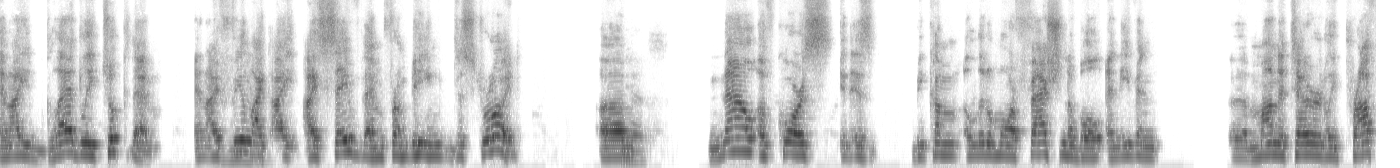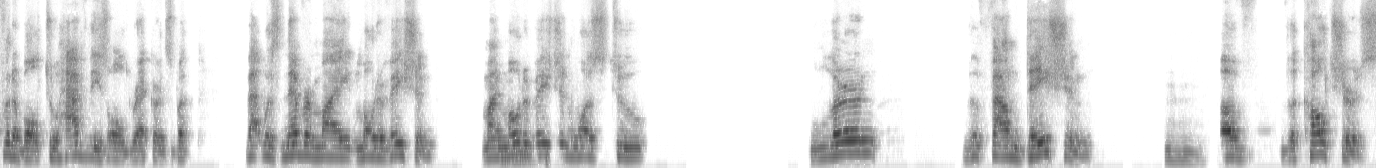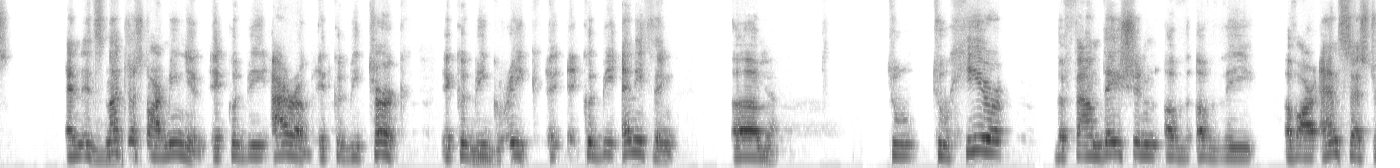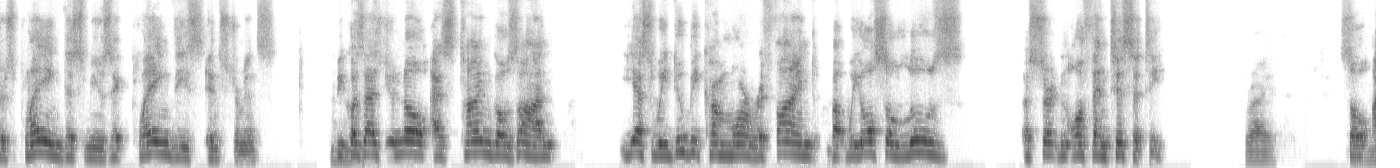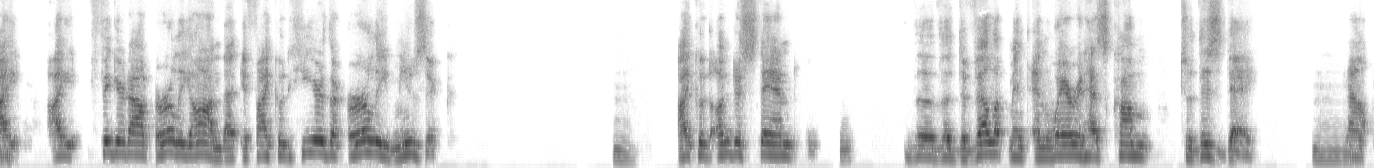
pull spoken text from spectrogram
And I gladly took them, and I feel Mhm. like I I saved them from being destroyed. Um, yes. now of course it has become a little more fashionable and even uh, monetarily profitable to have these old records but that was never my motivation my Mhm. motivation was to learn the foundation Mhm. of the cultures and it's Mhm. not just armenian it could be arab it could be turk it could be Mhm. greek it, it could be anything um, Yeah. to to hear the foundation of of the of our ancestors playing this music playing these instruments Mhm. because as you know as time goes on yes we do become more refined but we also lose a certain authenticity right. so Mhm. I I figured out early on that if I could hear the early music, Hmm. I could understand the the development and where it has come to this day. Mhm. Now,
